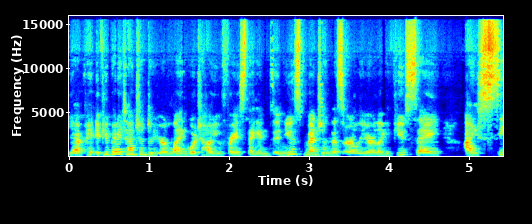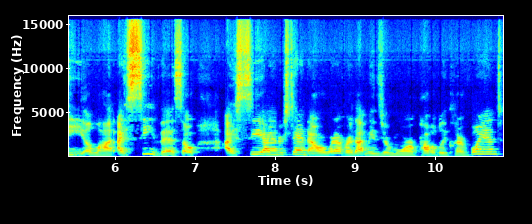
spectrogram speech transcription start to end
yeah, if you pay attention to your language, how you phrase things, and, and you mentioned this earlier, like if you say, I see a lot, I see this. So I see, I understand now, or whatever, that means you're more probably clairvoyant.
